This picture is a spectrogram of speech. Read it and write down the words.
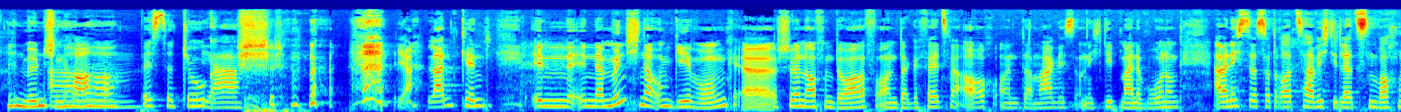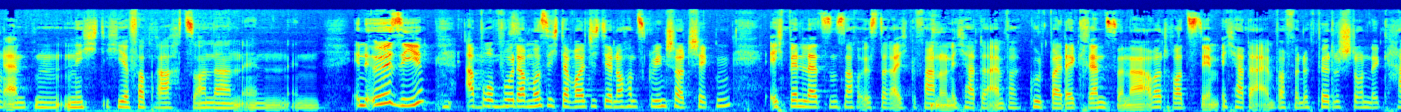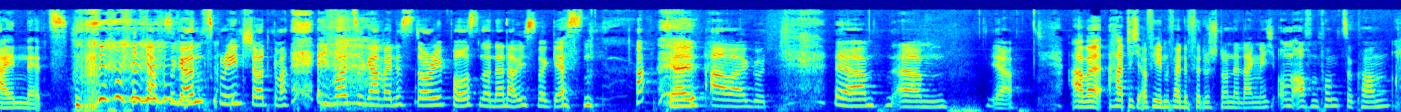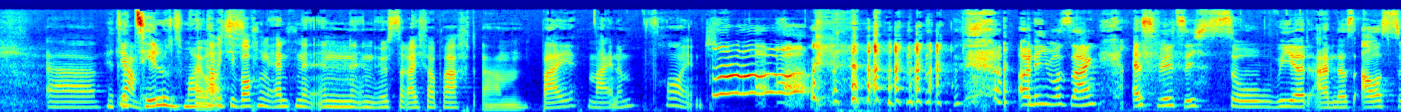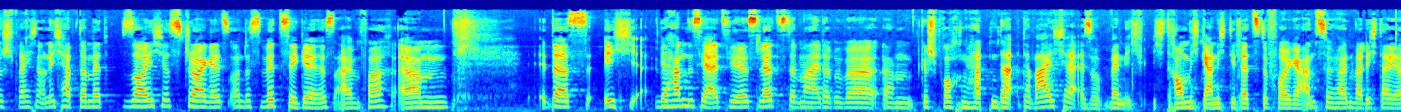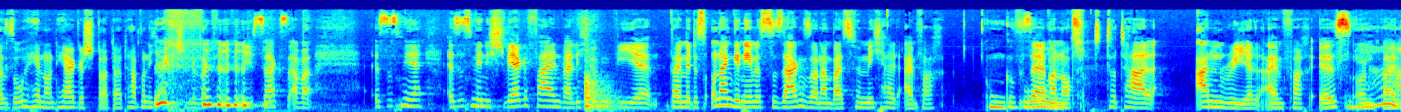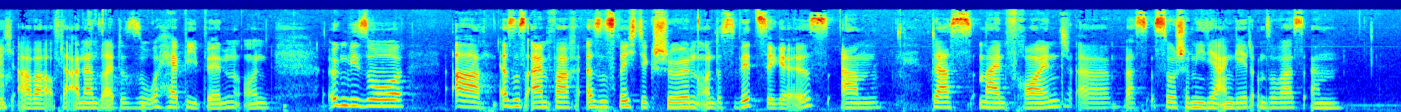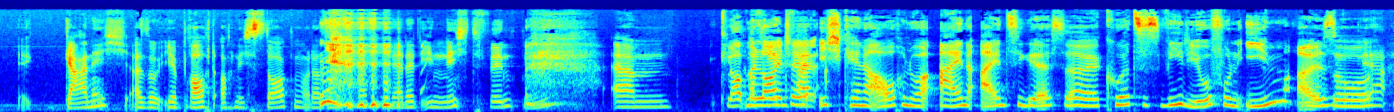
In München, ähm, haha, bester Joke. Ja. ja, Landkind in, in der Münchner Umgebung, äh, schön auf dem Dorf und da gefällt's mir auch und da mag ich's und ich liebe meine Wohnung. Aber nichtsdestotrotz habe ich die letzten Wochenenden nicht hier verbracht, sondern in, in, in Ösi. Apropos, da muss ich, da wollte ich dir noch einen Screenshot schicken. Ich bin letztens nach Österreich gefahren und ich hatte einfach gut bei der Grenze, ne? aber trotzdem, ich hatte einfach für eine Viertelstunde kein Netz. ich habe sogar einen Screenshot gemacht. Ich wollte sogar meine Story posten und dann habe ich es vergessen. Geil. Aber gut. Ja, ähm, ja. Aber hatte ich auf jeden Fall eine Viertelstunde lang nicht, um auf den Punkt zu kommen. Äh, Jetzt ja, erzähl uns mal was. Habe ich die Wochenenden in, in Österreich verbracht ähm, bei meinem Freund. und ich muss sagen, es fühlt sich so weird an, das auszusprechen. Und ich habe damit solche Struggles. Und das Witzige ist einfach, ähm, dass ich, wir haben das ja, als wir das letzte Mal darüber ähm, gesprochen hatten, da, da war ich ja, also wenn ich, ich traue mich gar nicht, die letzte Folge anzuhören, weil ich da ja so hin und her gestottert habe und ich eigentlich schon gesagt habe, okay, ich sag's, aber es ist mir, es ist mir nicht schwer gefallen, weil ich irgendwie, weil mir das unangenehm ist zu sagen, sondern weil es für mich halt einfach Ungewohnt. selber noch total unreal einfach ist ja. und weil ich aber auf der anderen Seite so happy bin und irgendwie so, ah, es ist einfach, es ist richtig schön und das Witzige ist, ähm, dass mein Freund, äh, was Social Media angeht und sowas, ähm, gar nicht, also ihr braucht auch nicht stalken oder sonst was, ihr werdet ihn nicht finden. Ähm, Glaubt mir Leute, ich kenne auch nur ein einziges äh, kurzes Video von ihm. Also ja.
